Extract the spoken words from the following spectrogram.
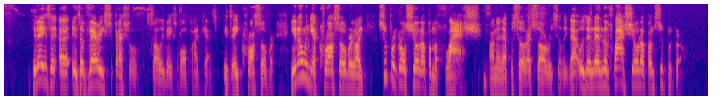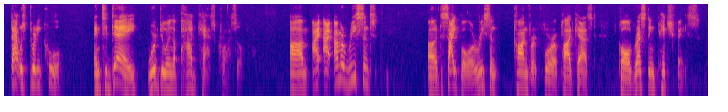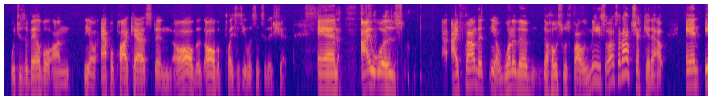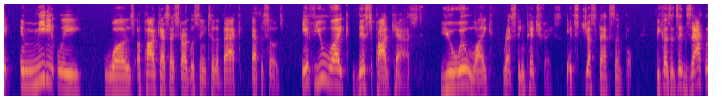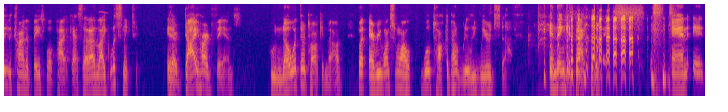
today is a, uh, is a very special Sully Baseball podcast. It's a crossover. You know when you crossover like Supergirl showed up on the Flash on an episode I saw recently. That was and then the Flash showed up on Supergirl. That was pretty cool. And today we're doing a podcast crossover. Um, I, I, am a recent uh, disciple or recent convert for a podcast called Resting Pitch Face, which is available on you know Apple Podcast and all the all the places you listen to this shit. And I was I found that you know one of the the hosts was following me, so I said I'll check it out, and it immediately was a podcast I started listening to the back episodes. If you like this podcast, you will like Resting Pitch Face. It's just that simple because it's exactly the kind of baseball podcast that I like listening to. They're diehard fans who know what they're talking about, but every once in a while we'll talk about really weird stuff and then get back to the basics. and it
